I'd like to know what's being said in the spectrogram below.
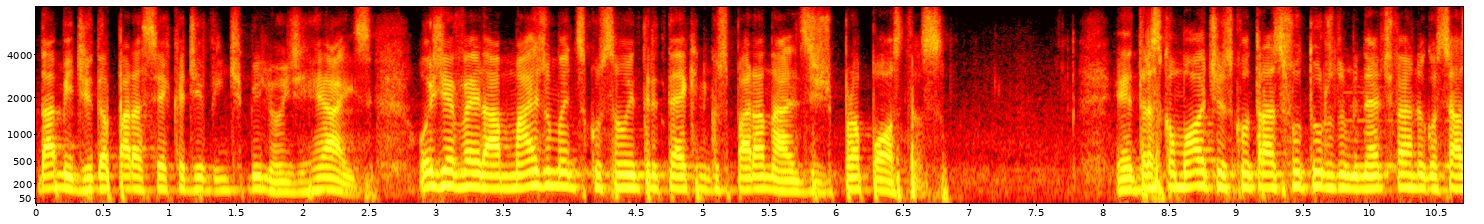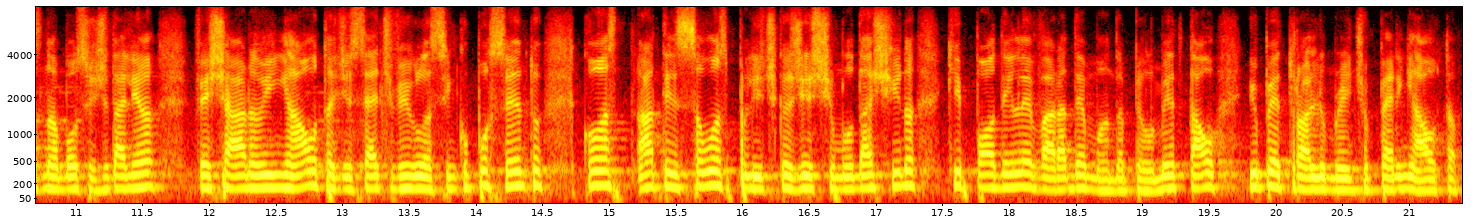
da medida para cerca de 20 bilhões de reais. Hoje haverá mais uma discussão entre técnicos para análise de propostas. Entre as commodities, os contratos futuros do minério de ferro negociados na Bolsa de Dalian fecharam em alta de 7,5%, com atenção às políticas de estímulo da China, que podem levar a demanda pelo metal, e o petróleo Brent opera em alta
